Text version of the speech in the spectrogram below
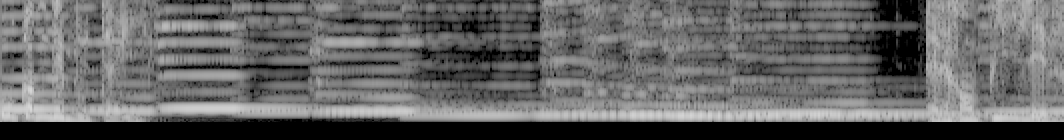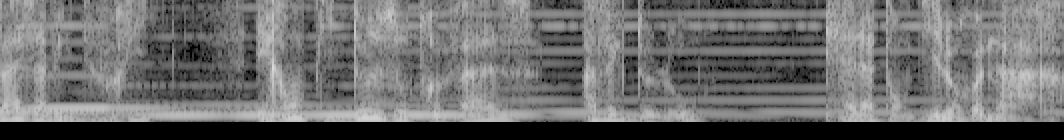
ou comme des bouteilles. Elle remplit les vases avec du riz et remplit deux autres vases avec de l'eau et elle attendit le renard.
